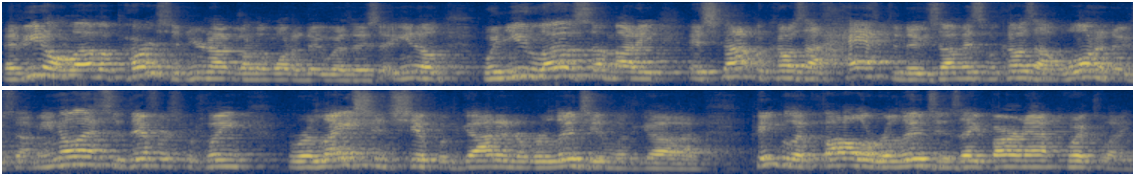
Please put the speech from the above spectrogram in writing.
If you don't love a person, you're not going to want to do what they say. You know, when you love somebody, it's not because I have to do something, it's because I want to do something. You know, that's the difference between relationship with God and a religion with God. People that follow religions, they burn out quickly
